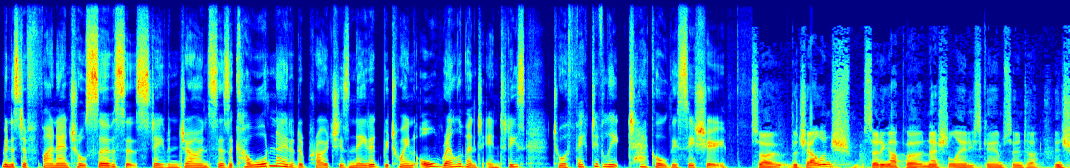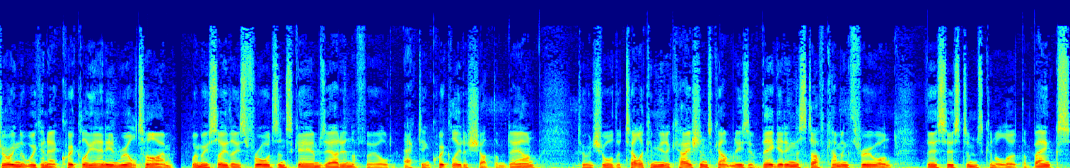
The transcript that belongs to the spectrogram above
Minister for Financial Services Stephen Jones says a coordinated approach is needed between all relevant entities to effectively tackle this issue. So, the challenge setting up a national anti scam centre, ensuring that we can act quickly and in real time when we see these frauds and scams out in the field, acting quickly to shut them down, to ensure the telecommunications companies, if they're getting the stuff coming through on their systems, can alert the banks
